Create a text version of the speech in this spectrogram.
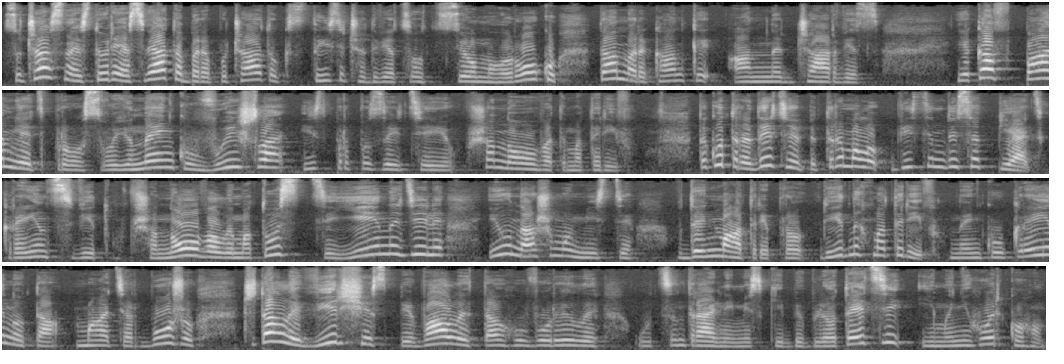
Сучасна історія свята бере початок з 1907 року та американки Анни Джарвіс яка в пам'ять про свою неньку вийшла із пропозицією вшановувати матерів. Таку традицію підтримало 85 країн світу. Вшановували матусь цієї неділі і у нашому місті. В День матері про рідних матерів, неньку Україну та матір Божу читали вірші, співали та говорили у центральній міській бібліотеці імені Горького.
